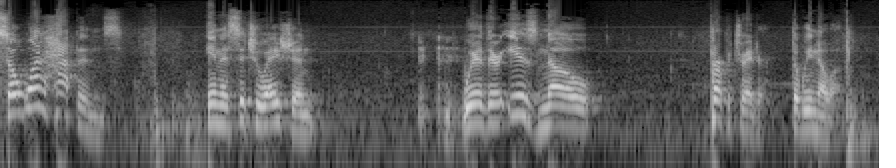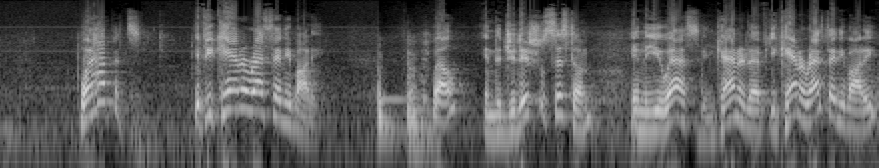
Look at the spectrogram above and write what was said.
So what happens in a situation where there is no perpetrator that we know of? What happens? If you can't arrest anybody, well, in the judicial system, in the US, in Canada, if you can't arrest anybody,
